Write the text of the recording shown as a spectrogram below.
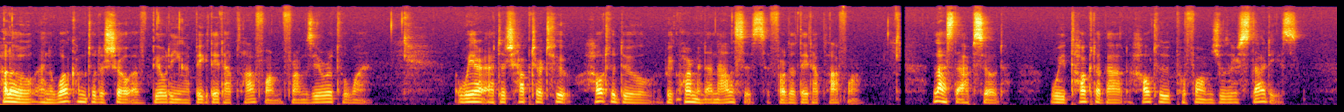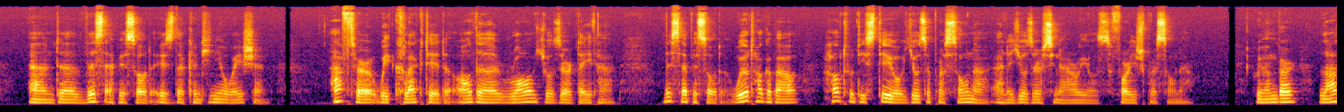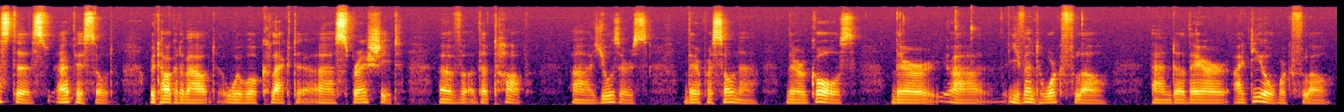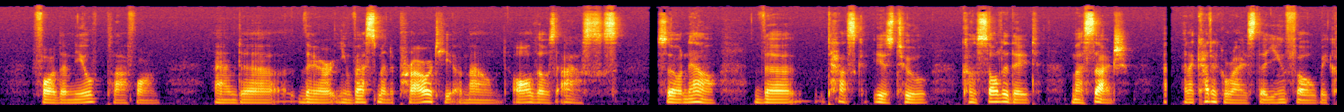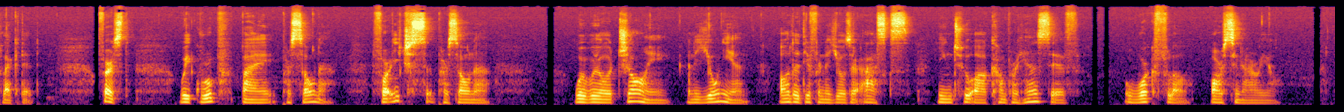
Hello, and welcome to the show of building a big data platform from zero to one. We are at chapter two how to do requirement analysis for the data platform. Last episode, we talked about how to perform user studies, and uh, this episode is the continuation. After we collected all the raw user data, this episode we'll talk about how to distill user persona and user scenarios for each persona. Remember last episode we talked about we will collect a spreadsheet of the top uh, users, their persona, their goals, their uh, event workflow, and uh, their ideal workflow for the new platform, and uh, their investment priority among all those asks. So now the task is to consolidate, massage, and categorize the info we collected. First, we group by persona. For each persona, we will join and union all the different user asks into a comprehensive workflow or scenario.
